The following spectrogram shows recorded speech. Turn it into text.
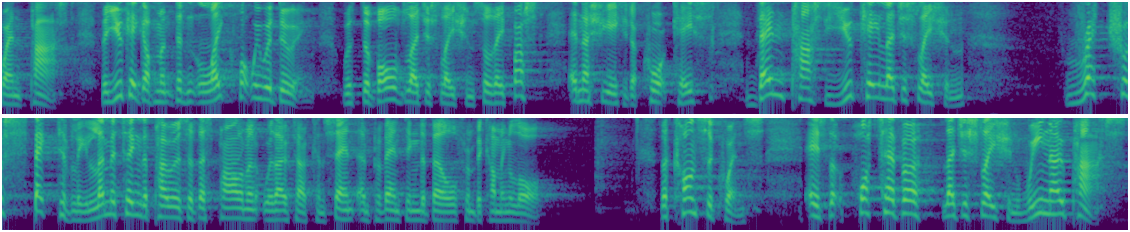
when passed. The UK government didn't like what we were doing with devolved legislation, so they first initiated a court case, then passed UK legislation retrospectively limiting the powers of this Parliament without our consent and preventing the bill from becoming law. The consequence is that whatever legislation we now pass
